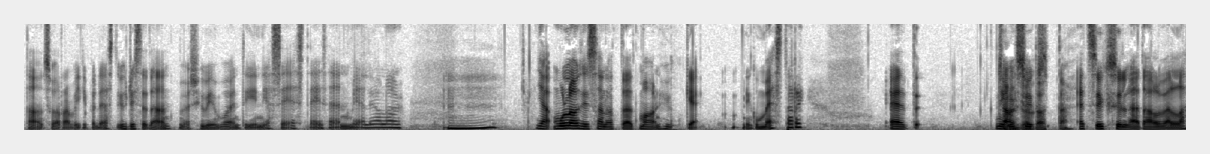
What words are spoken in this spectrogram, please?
tämä on suoraan Wikipediasta, yhdistetään myös hyvinvointiin ja seesteiseen mielialaan. Mm-hmm. Ja mulla on siis sanottu, että mä oon hykke niin kuin mestari. Et, niin syks- totta. Et syksyllä ja talvella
